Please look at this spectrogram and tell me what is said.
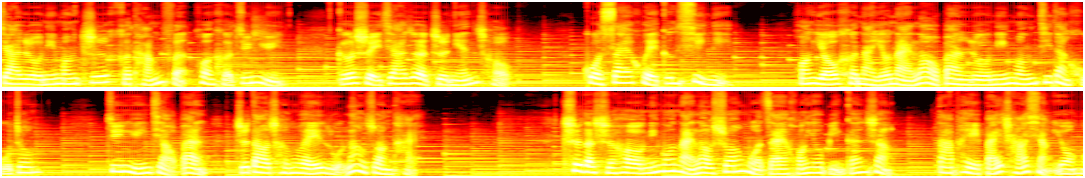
加入柠檬汁和糖粉混合均匀，隔水加热至粘稠，过筛会更细腻。黄油和奶油奶酪拌入柠檬鸡蛋糊中，均匀搅拌，直到成为乳酪状态。吃的时候，柠檬奶酪霜抹在黄油饼干上，搭配白茶享用。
